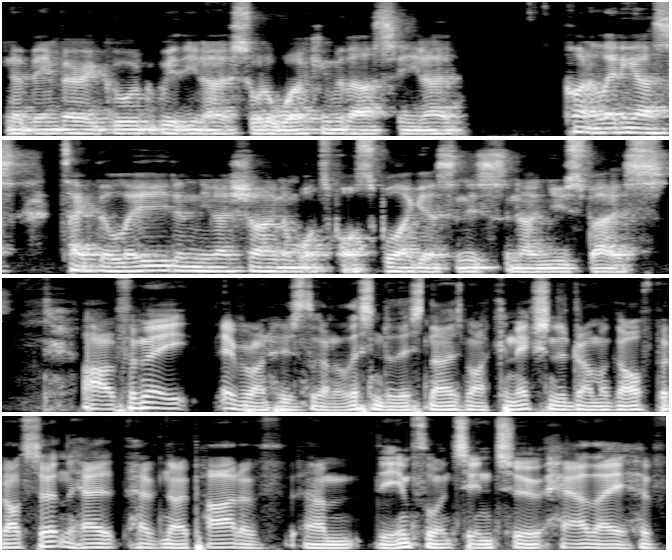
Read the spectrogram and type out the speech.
you know, been very good with you know, sort of working with us, and you know. Kind of letting us take the lead and you know showing them what's possible, I guess, in this you know, new space. Oh, for me, everyone who's going to listen to this knows my connection to Drummond Golf, but I've certainly had have no part of um, the influence into how they have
